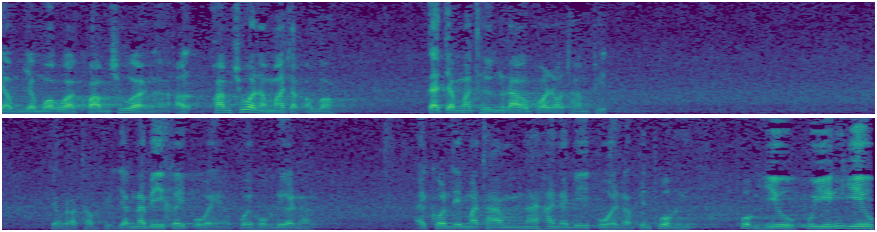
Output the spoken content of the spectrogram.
อย่าอย่ามองว่าความชั่วนะความชั่วนะมาจากอัลลอฮ์แต่จะมาถึงเราเพราะเราทำผิดเดี๋ยวเราทำผิด อย่างนบีเคยป่วยป่วยหกเดือนนะไอคนที่มาทำให้นบีป่วยเป็นพวกพวกยิว ผู้หญิงยิว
